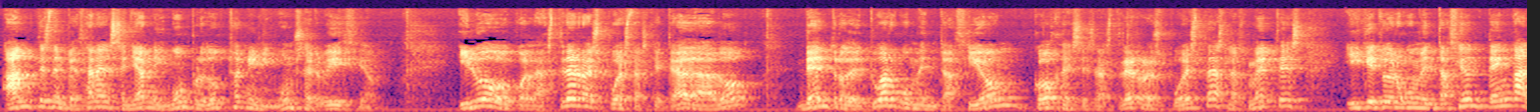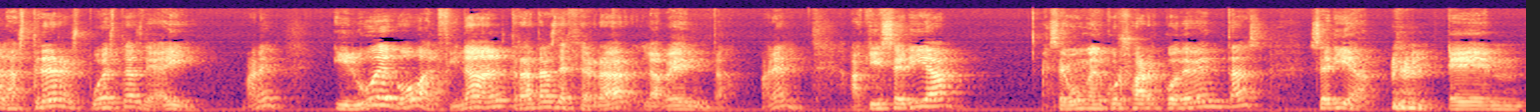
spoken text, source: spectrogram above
antes de empezar a enseñar ningún producto ni ningún servicio. Y luego, con las tres respuestas que te ha dado, dentro de tu argumentación, coges esas tres respuestas, las metes y que tu argumentación tenga las tres respuestas de ahí. ¿Vale? y luego, al final, tratas de cerrar la venta. Aquí sería, según el curso arco de ventas, sería, em,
